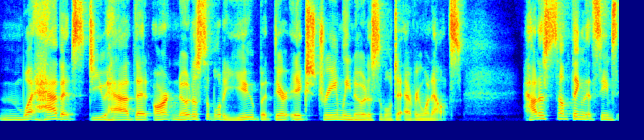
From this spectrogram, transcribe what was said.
Mm, what habits do you have that aren't noticeable to you, but they're extremely noticeable to everyone else? How does something that seems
